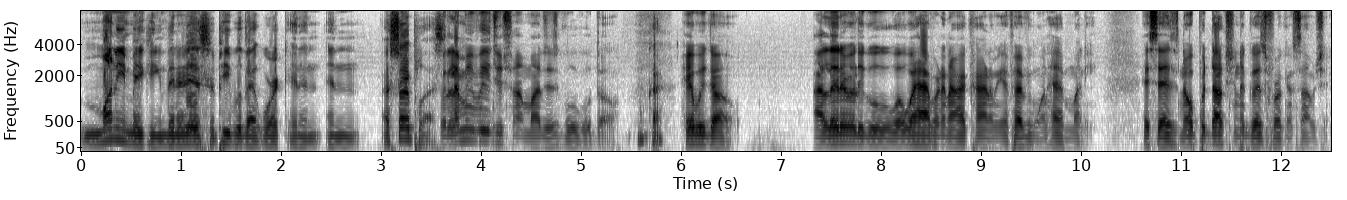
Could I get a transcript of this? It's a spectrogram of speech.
money making than it is for people that work in an, in a surplus. But let me read you something I just googled though. Okay. Here we go. I literally googled what would happen in our economy if everyone had money. It says no production of goods for consumption,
